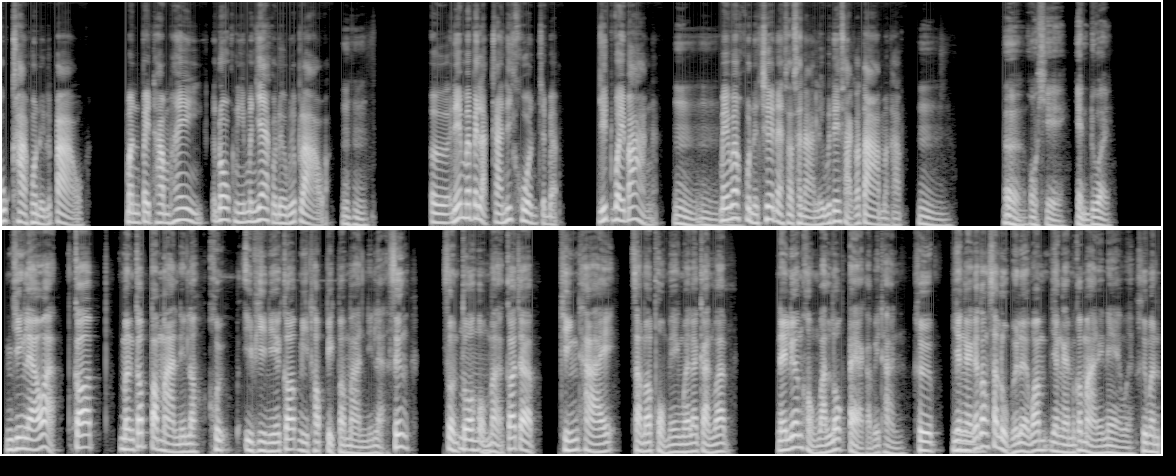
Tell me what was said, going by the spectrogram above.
คุกคามคนอื่นหรือเปล่า มันไปทำให้โรคนี้มันแย่กว่าเดิมหรือเปล่า อะอืมอืมเออเนี่ยมันเป็นหลักการที่ควรจะแบบยึดไว้บ้างอะ อืมอืมไม่ว่าคุณจะเชื่อในศาสนาหรือวิทยาศาสตร์ก็ตามอะครับ อืม เออ โอเค เห็นด้วย จริงๆแล้วอะ ก็มันก็ประมาณนี้เนาะคุย EP นี้ก็มี topic ประมาณนี้แหละ ซึ่งส่วนตัวอืมผมอะก็จะทิ้งท้ายสำหรับผมเองไว้แล้วกันว่า ในเรื่องของวันโลกแตกกับพี่ทัน คือยังไงก็ต้องสรุปไว้เลยว่ายังไงมันก็มาแน่ๆเว้ยคือมัน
